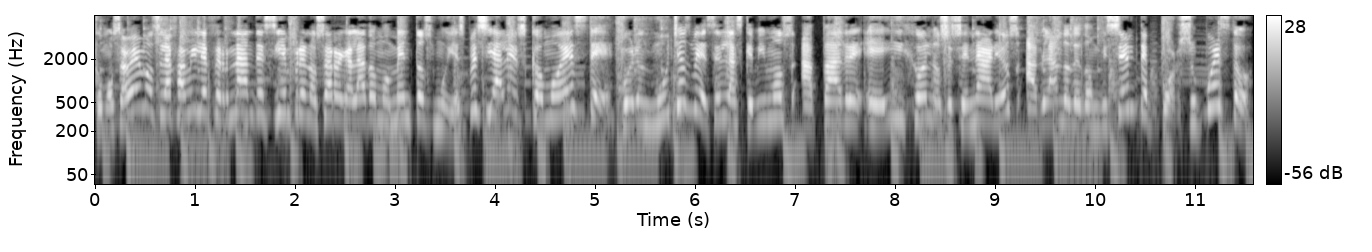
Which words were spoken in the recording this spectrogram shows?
Como sabemos, la familia Fernández siempre nos ha regalado momentos muy especiales como este. Fueron muchas veces las que vimos a padre e hijo en los escenarios hablando de don Vicente, por supuesto.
